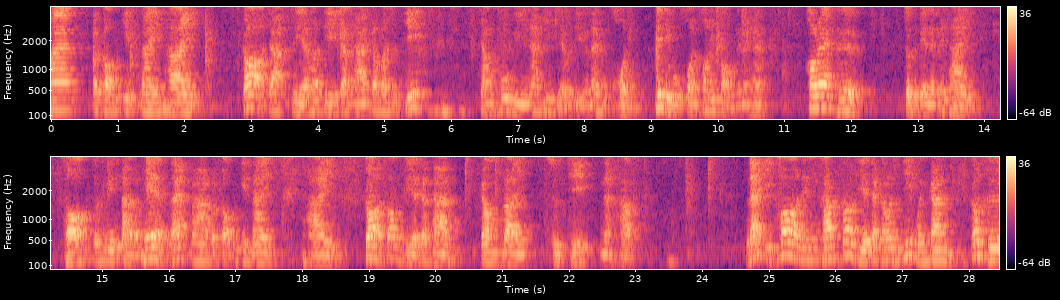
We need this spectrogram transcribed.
มาประกอบธุรกิจในไทย ก็จะเสียภาษีจากฐานกำไรสุทธิจำผู้มีหน้าที่เสียภาษีเงินได้บุคคลนิติบุคคลข้อที่2เนี่นะฮะข้อแรกคือจดทะเบียนในประเทศไทย 2. จดทะเบียนที่ต่างประเทศ และมาประกอบธุรกิจในไทย ก็ต้องเสียจากฐานกำไรสุทธินะครับ และอีกข้อหนึ่งครับก็เสียจากกำไรสุทธิเหมือนกัน ก็คือ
